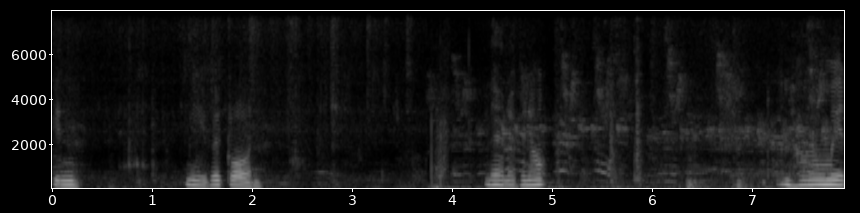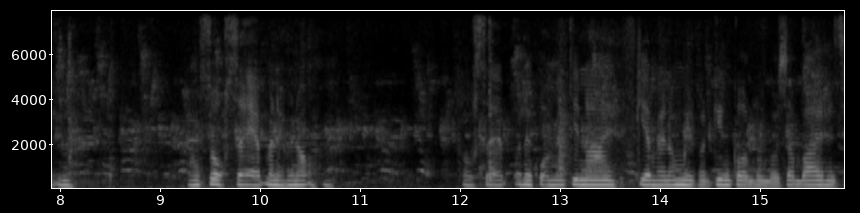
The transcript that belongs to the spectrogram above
กินนี่ไปก่อนได้แล้วพี่น้องอันห้องน้องเม็ดนะห้องโศกแสบมันนี่พี่น้องโศกแสบอันนี้ควรไม่กินนายเกี่ยมให้น้องเม็ดมันกินก่อนเป็นบ่สบายให้แส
